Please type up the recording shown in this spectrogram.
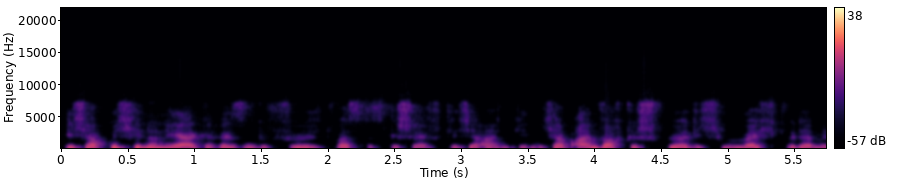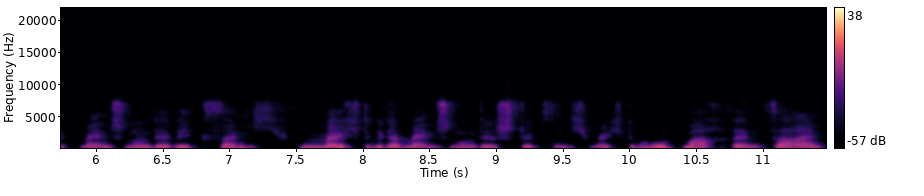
ich habe mich hin und her gerissen gefühlt, was das Geschäftliche anging. Ich habe einfach gespürt, ich möchte wieder mit Menschen unterwegs sein. Ich möchte wieder Menschen unterstützen. Ich möchte Mutmacherin sein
